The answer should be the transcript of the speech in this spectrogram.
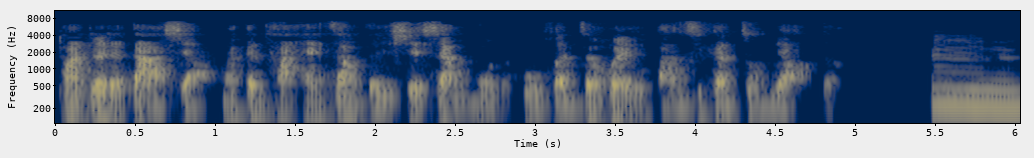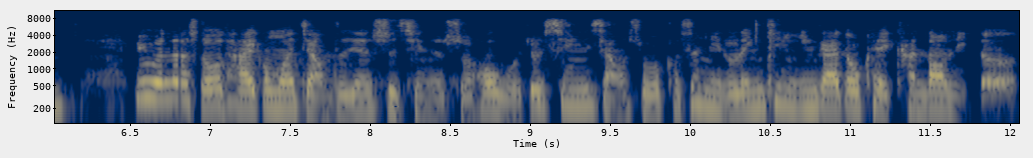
团队的大小，那跟他 hands on 的一些项目的部分，这会反而是更重要的。嗯，因为那时候他跟我讲这件事情的时候，我就心想说，可是你 LinkedIn 应该都可以看到你的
